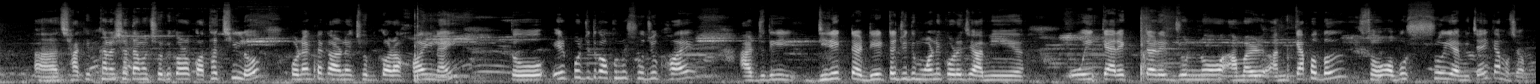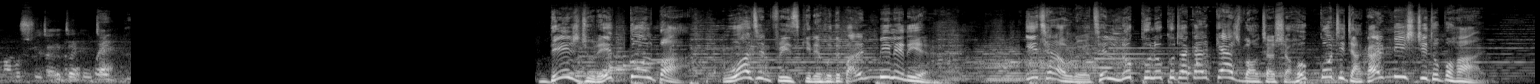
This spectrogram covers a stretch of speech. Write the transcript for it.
শাকিব খানের সাথে আমার ছবি করার কথা ছিল, কোনো একটা কারণে ছবি করা হয় নাই। তো এরপর যদি কখনো সুযোগ হয়, আর যদি ডিরেক্টর ডিরেক্টর যদি মনে করে যে আমি ওই ক্যারেক্টারের জন্য আমার আমি ক্যাপাবল সো অবশ্যই আমি চাই, কেন চাবো অবশ্যই চাই চাই দেশ জুড়ে তোলপা ওয়ালস এন্ড ফ্রিজ কিনে হতে পারেন মিলেনিয়ার এছাড়াও রয়েছে লক্ষ লক্ষ টাকার ক্যাশ ভাউচার সহ কোটি টাকার নিশ্চিত উপহার।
